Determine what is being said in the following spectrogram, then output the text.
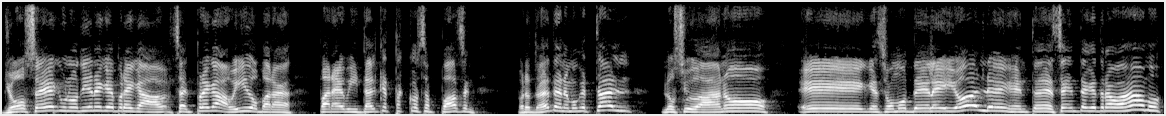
Yo sé que uno tiene que preca- ser precavido para, para evitar que estas cosas pasen. Pero entonces tenemos que estar los ciudadanos eh, que somos de ley y orden, gente decente que trabajamos,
